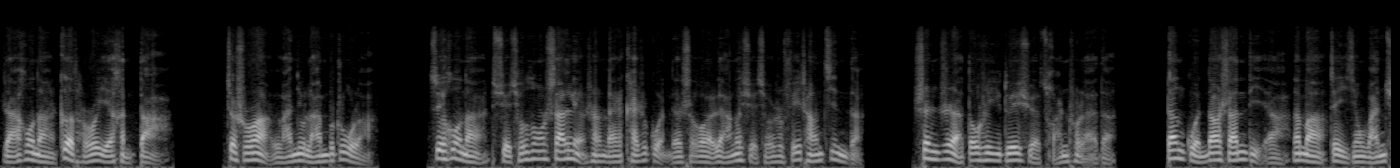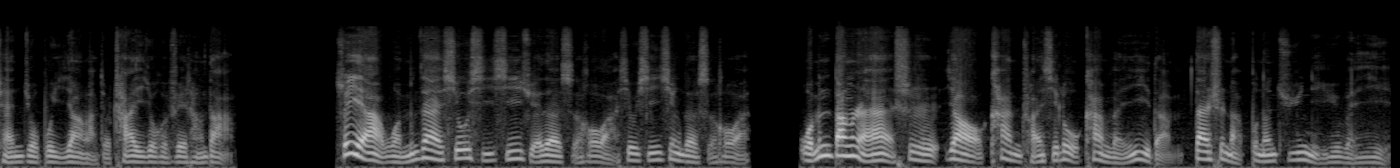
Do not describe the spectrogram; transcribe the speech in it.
然后呢，个头也很大，这时候啊拦就拦不住了。最后呢，雪球从山岭上来开始滚的时候，两个雪球是非常近的，甚至啊都是一堆雪传出来的。但滚到山底啊，那么这已经完全就不一样了，就差异就会非常大。所以啊，我们在修习心学的时候啊，修心性的时候啊，我们当然是要看《传习录》、看文艺的，但是呢，不能拘泥于文艺，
